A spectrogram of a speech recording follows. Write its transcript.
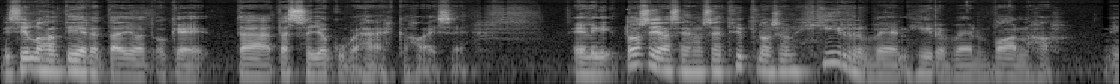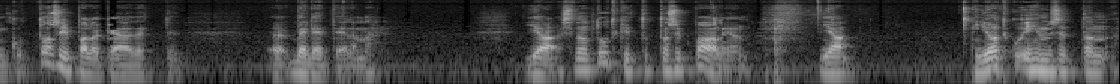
Niin silloinhan tiedetään jo, että okei, tää, tässä joku vähän ehkä haisee. Eli tosiasia on se, että hypnoosi on hirveän, hirveän vanha, niin kuin tosi paljon käytetty menetelmä. Ja sitä on tutkittu tosi paljon. Ja jotkut ihmiset on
